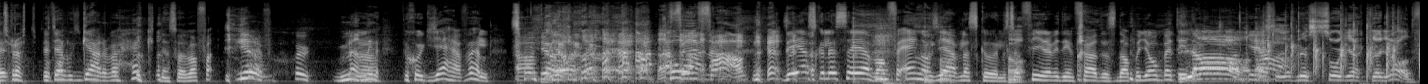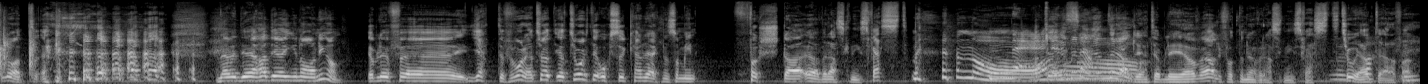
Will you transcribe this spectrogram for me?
är så trött på vet, jag garvar högt när jag sa Vad fan är det för sjuk människa? För sjuk jävel. Som jag. Fy fan. Det jag skulle säga var, för en gångs jävla skull så firar vi din födelsedag på jobbet idag. Ja, alltså jag blev så jäkla glad, förlåt. Nej men det hade jag ingen aning om. Jag blev för, jätteförvånad. Jag tror, att, jag tror att det också kan räknas som min första överraskningsfest. Nå. Nej, det händer aldrig att jag blir, jag har aldrig fått en överraskningsfest. Tror jag inte i alla fall.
